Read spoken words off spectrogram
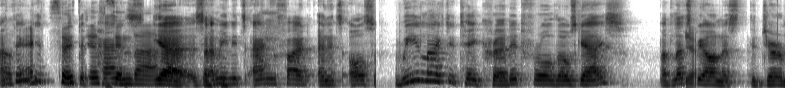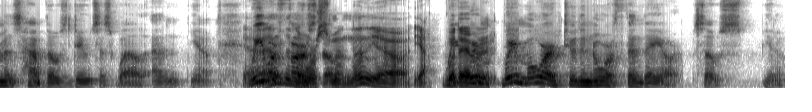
I think it, so it it's just in depends. Yeah, so I mean it's anglified and it's also we like to take credit for all those guys, but let's Yeah. be honest, the Germans have those dudes as well, and you know we were the first. though. Norsemen. and yeah, yeah, We, whatever. We're, we're more to the north than they are, so you know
